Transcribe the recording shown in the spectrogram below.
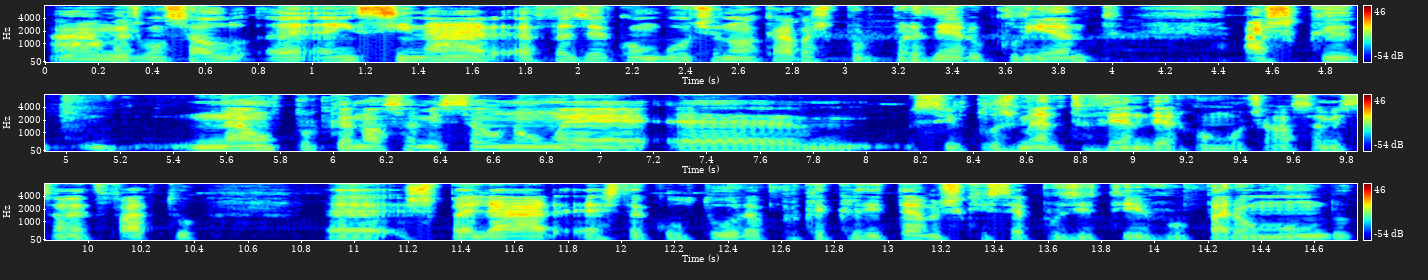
Ah, mas Gonçalo, a, a ensinar a fazer kombucha não acabas por perder o cliente? Acho que não, porque a nossa missão não é uh, simplesmente vender kombucha. A nossa missão é de facto uh, espalhar esta cultura, porque acreditamos que isso é positivo para o mundo.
